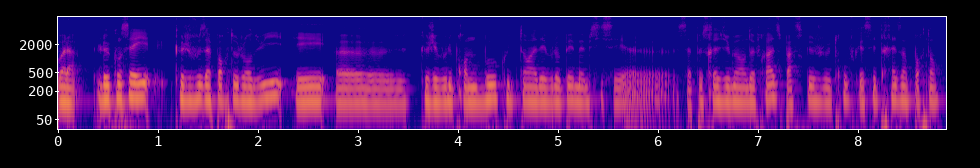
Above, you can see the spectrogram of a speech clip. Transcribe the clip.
Voilà, le conseil que je vous apporte aujourd'hui et euh, que j'ai voulu prendre beaucoup de temps à développer, même si c'est, euh, ça peut se résumer en deux phrases, parce que je trouve que c'est très important.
